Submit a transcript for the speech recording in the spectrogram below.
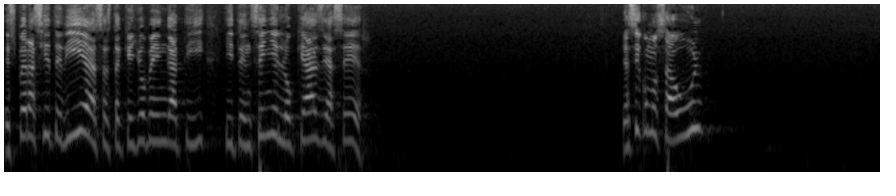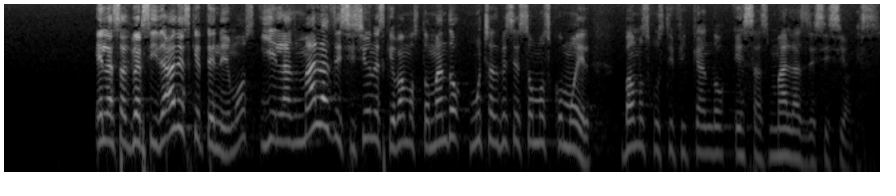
Espera siete días hasta que yo venga a ti y te enseñe lo que has de hacer. Y así como Saúl en las adversidades que tenemos y en las malas decisiones que vamos tomando, muchas veces somos como Él, vamos justificando esas malas decisiones.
